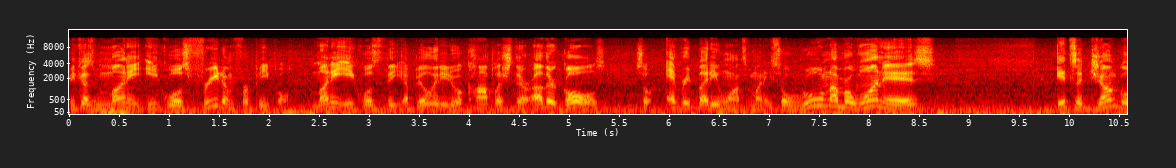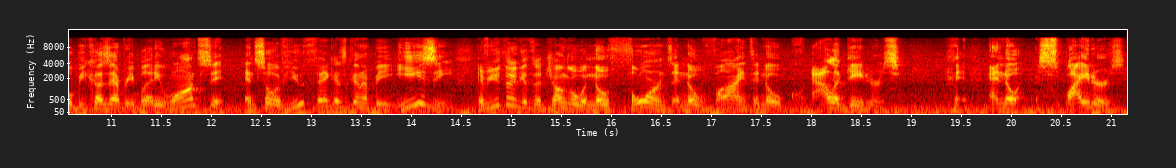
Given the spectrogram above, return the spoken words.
Because money equals freedom for people. Money equals the ability to accomplish their other goals. So everybody wants money. So rule number one is it's a jungle because everybody wants it. And so if you think it's going to be easy, if you think it's a jungle with no thorns and no vines and no alligators and no spiders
